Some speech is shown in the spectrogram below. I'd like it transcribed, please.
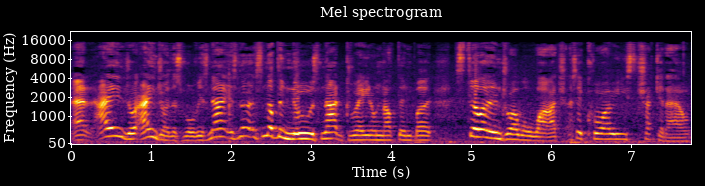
And I enjoy I enjoy this movie. It's not it's not it's nothing new. It's not great or nothing, but still an enjoyable watch. I say Quarries, check it out.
